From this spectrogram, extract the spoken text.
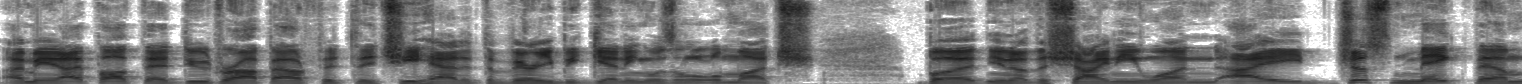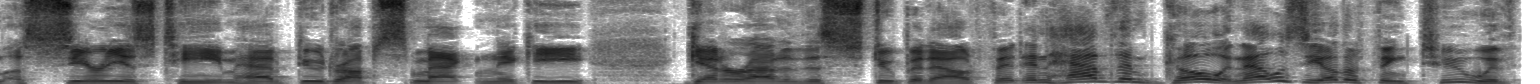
I mean, I thought that Doudrop outfit that she had at the very beginning was a little much. But, you know, the shiny one, I just make them a serious team. Have Doudrop smack Nikki, get her out of this stupid outfit, and have them go. And that was the other thing, too, with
